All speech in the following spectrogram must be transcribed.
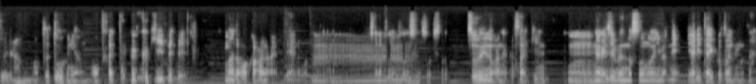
それ選ぶの？ってどういうふうにやるの？とか言って聞いてて、まだわからないみたいなことう言ってたんそうそうそうそうそうそう。そういうのがなんか最近、うん、なんか自分のその今ね、やりたいことにもな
